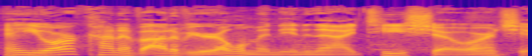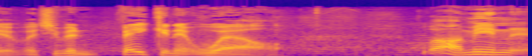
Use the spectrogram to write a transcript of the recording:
Hey, you are kind of out of your element in an IT show, aren't you? But you've been faking it well. Well, I mean,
